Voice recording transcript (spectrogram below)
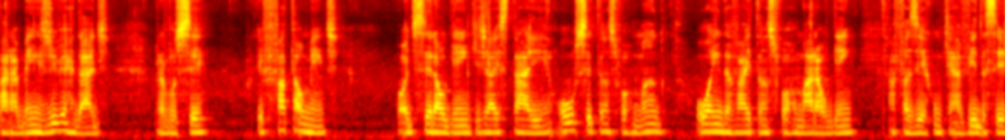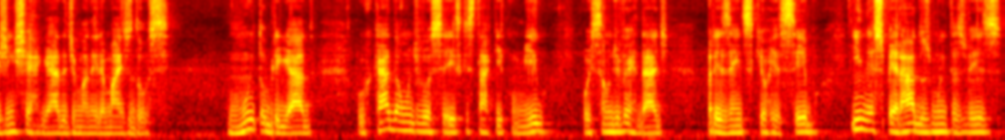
Parabéns de verdade para você porque fatalmente pode ser alguém que já está aí ou se transformando ou ainda vai transformar alguém a fazer com que a vida seja enxergada de maneira mais doce. Muito obrigado por cada um de vocês que está aqui comigo, pois são de verdade presentes que eu recebo, inesperados muitas vezes,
